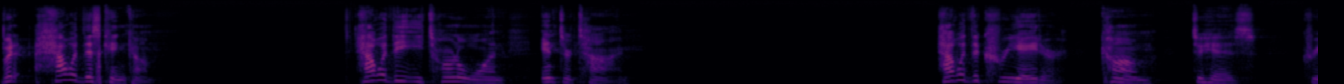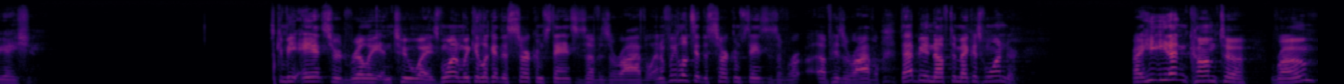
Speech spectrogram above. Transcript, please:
But how would this king come? How would the eternal one enter time? How would the creator come to his creation? This can be answered really in two ways. One, we can look at the circumstances of his arrival. And if we looked at the circumstances of, of his arrival, that'd be enough to make us wonder. Right? He, he doesn't come to Rome,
